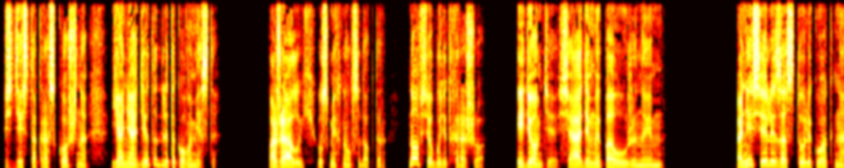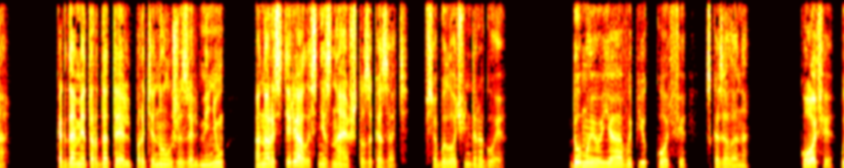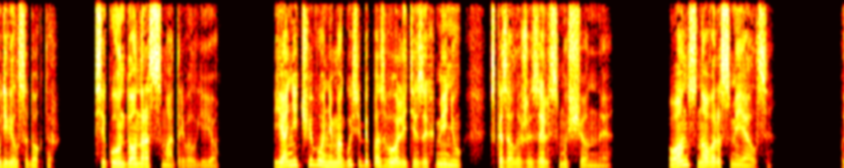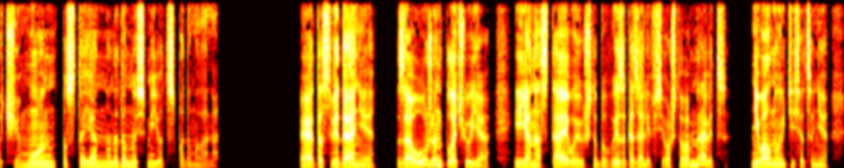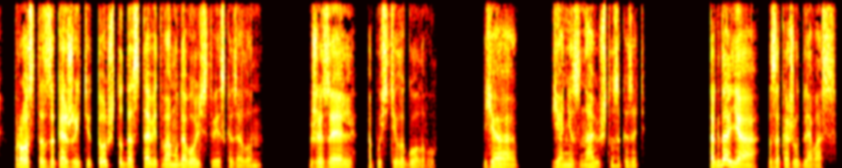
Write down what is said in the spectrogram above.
«Здесь так роскошно. Я не одета для такого места». «Пожалуй», — усмехнулся доктор. «Но все будет хорошо. Идемте, сядем и поужинаем». Они сели за столик у окна. Когда метрдотель протянул Жизель меню, она растерялась, не зная, что заказать. Все было очень дорогое. «Думаю, я выпью кофе», — сказала она. «Кофе?» — удивился доктор. Секунду он рассматривал ее. «Я ничего не могу себе позволить из их меню», — сказала Жизель, смущенная. Он снова рассмеялся. «Почему он постоянно надо мной смеется?» — подумала она. «Это свидание. За ужин плачу я, и я настаиваю, чтобы вы заказали все, что вам нравится. Не волнуйтесь о цене. «Просто закажите то, что доставит вам удовольствие», — сказал он. Жизель опустила голову. «Я... я не знаю, что заказать». «Тогда я закажу для вас».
